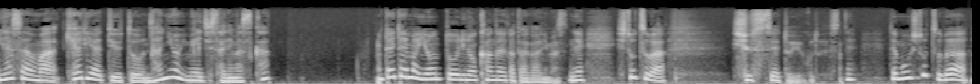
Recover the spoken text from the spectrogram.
皆さんはキャリアというと何をイメージされますか？大体まあ4通りの考え方がありますね。一つは出世ということですね。でもう一つは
